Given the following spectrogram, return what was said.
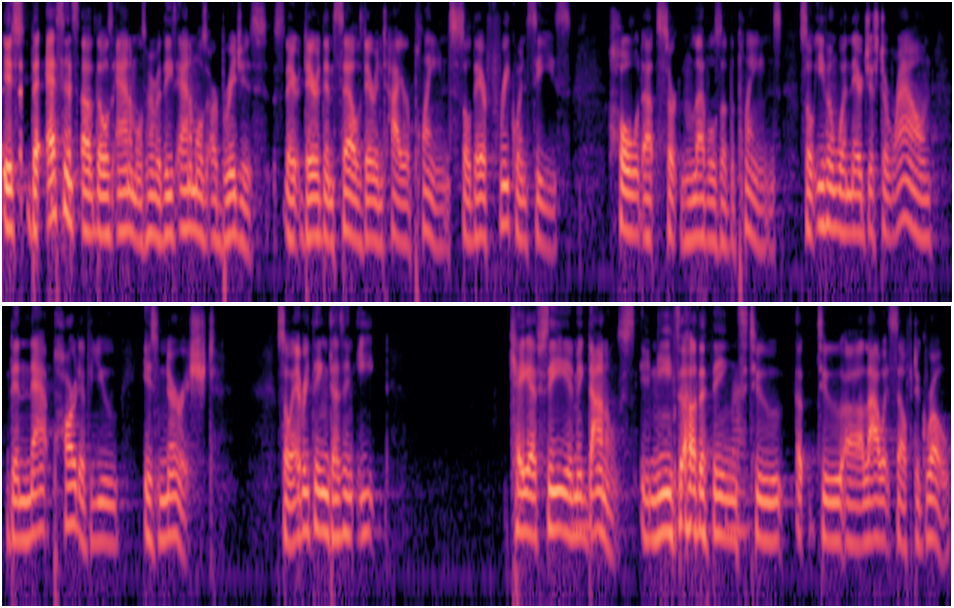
It's the essence of those animals. Remember, these animals are bridges. They're, they're themselves, they're entire planes. So their frequencies hold up certain levels of the planes. So even when they're just around, then that part of you is nourished. So everything doesn't eat KFC and McDonald's. It needs other things Right. to uh, to uh, allow itself to grow.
